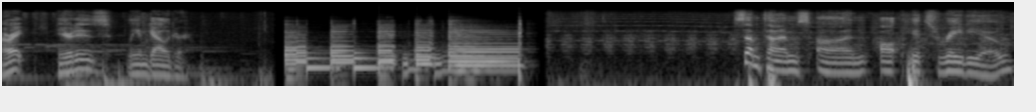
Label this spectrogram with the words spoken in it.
All right, here it is Liam Gallagher. Sometimes on Alt Hits Radio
